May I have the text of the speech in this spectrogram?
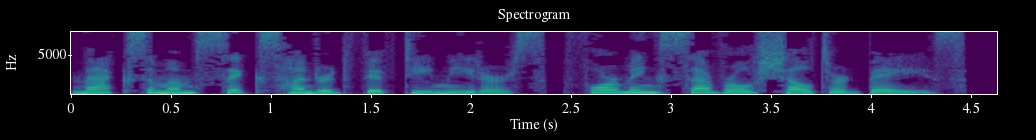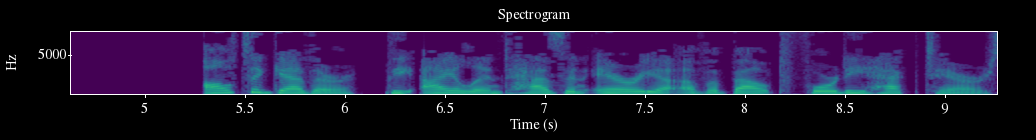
maximum 650 meters, forming several sheltered bays. Altogether, the island has an area of about 40 hectares.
